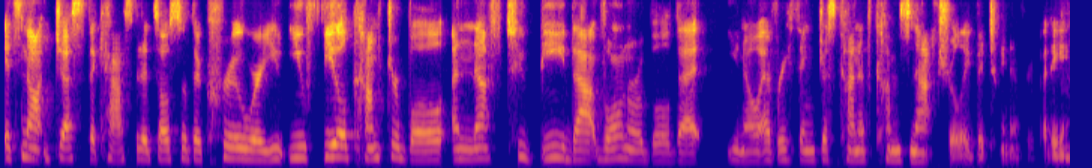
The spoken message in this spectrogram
it's not just the cast but it's also the crew where you you feel comfortable enough to be that vulnerable that you know everything just kind of comes naturally between everybody.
